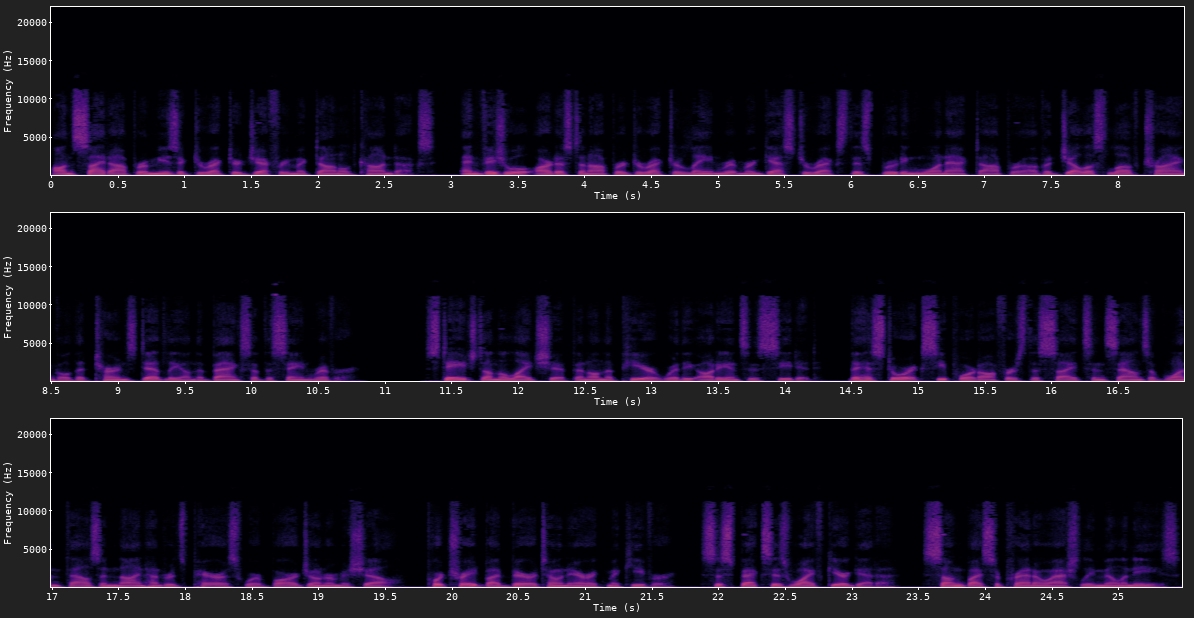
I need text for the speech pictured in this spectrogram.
On site opera music director Geoffrey McDonald conducts, and visual artist and opera director Lane Rittmer guest directs this brooding one act opera of a jealous love triangle that turns deadly on the banks of the Seine River. Staged on the lightship and on the pier where the audience is seated, the historic seaport offers the sights and sounds of 1900s Paris where barge owner Michel, portrayed by baritone Eric McKeever, suspects his wife Giorgetta, sung by soprano Ashley Milanese,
